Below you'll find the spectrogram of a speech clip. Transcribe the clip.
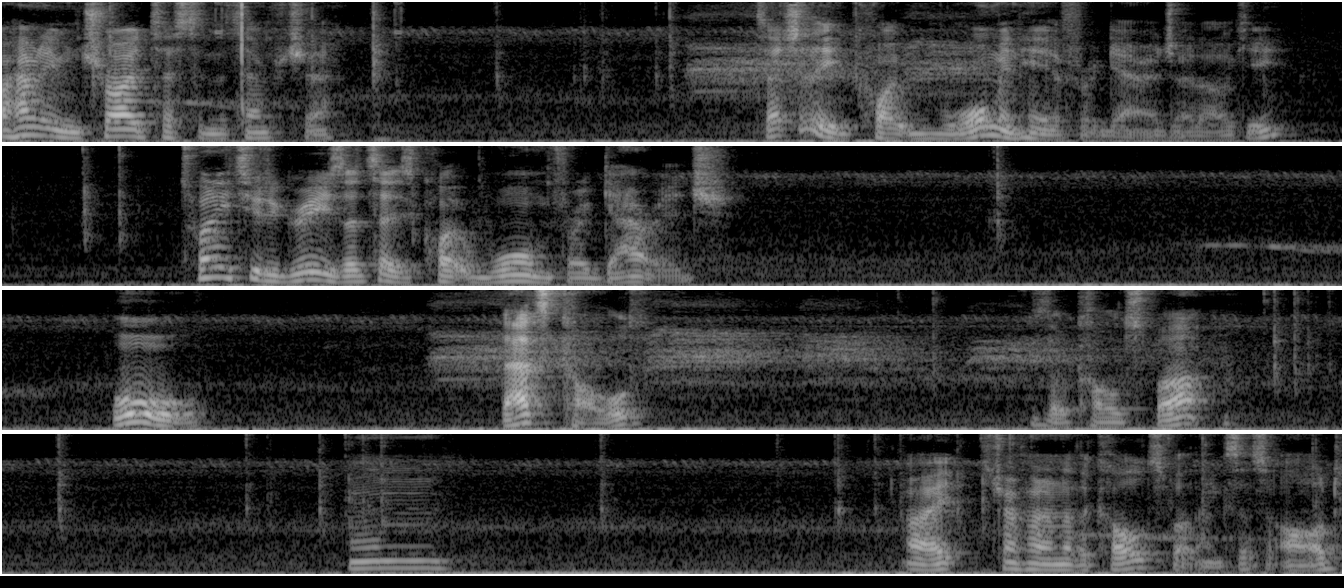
I haven't even tried testing the temperature. It's actually quite warm in here for a garage, I'd argue. 22 degrees, I'd say is quite warm for a garage. Ooh. That's cold. There's a little cold spot. Um. Alright, let's try and find another cold spot then, 'cause that's odd.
